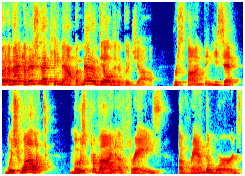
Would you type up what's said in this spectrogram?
but eventually that came out. But Matt Odell did a good job responding. He said, Which wallet most provide a phrase of random words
